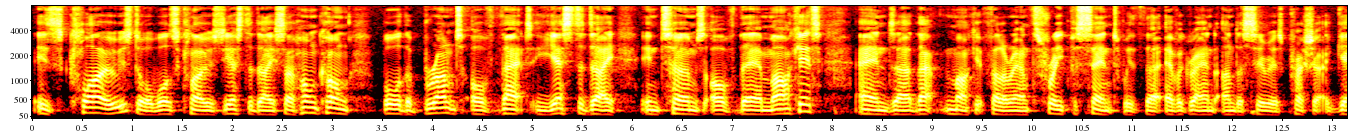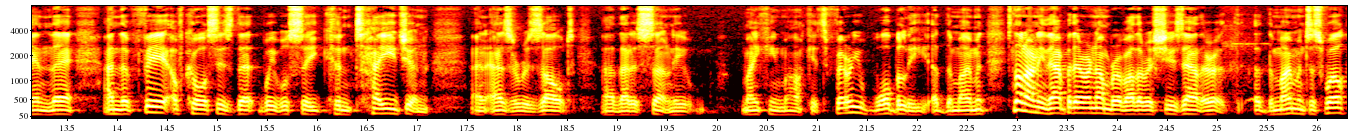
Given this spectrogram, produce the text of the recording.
is closed or was closed yesterday. So Hong Kong bore the brunt of that yesterday in terms of their market, and uh, that market fell around 3% with uh, Evergrande under serious pressure again there. And the fear, of course, is that we will see contagion, and as a result, uh, that is certainly making markets very wobbly at the moment. It's not only that, but there are a number of other issues out there at, at, the moment as well,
